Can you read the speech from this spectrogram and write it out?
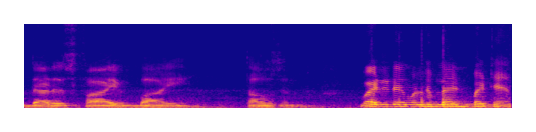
that is 5 by 1000 why did i multiply it by 10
